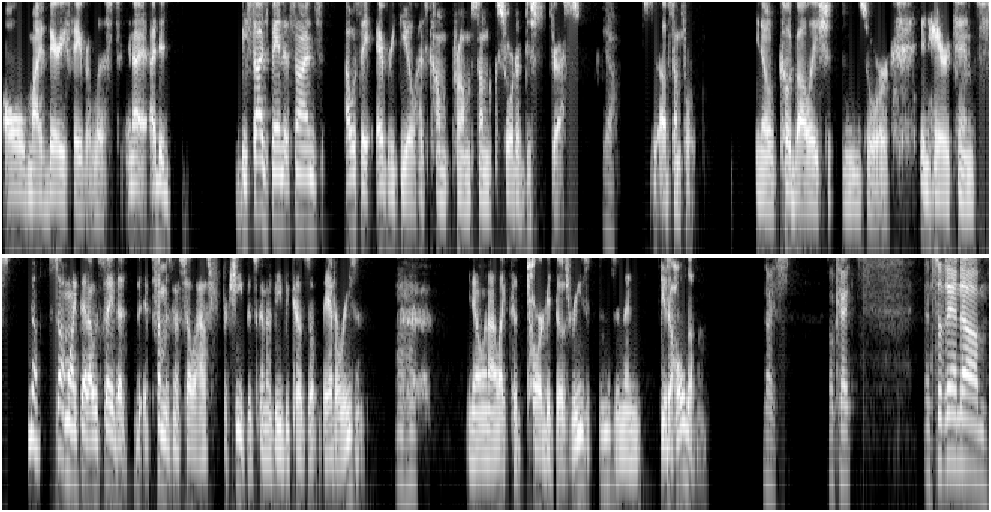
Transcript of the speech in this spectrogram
all my very favorite list. And I, I did, besides bandit signs, I would say every deal has come from some sort of distress. Yeah. Of some sort. You know, code violations or inheritance, you know, something like that. I would say that if someone's going to sell a house for cheap, it's going to be because of, they have a reason, Mhm. you know, and I like to target those reasons and then get a hold of them. Nice. Okay. And so then um,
